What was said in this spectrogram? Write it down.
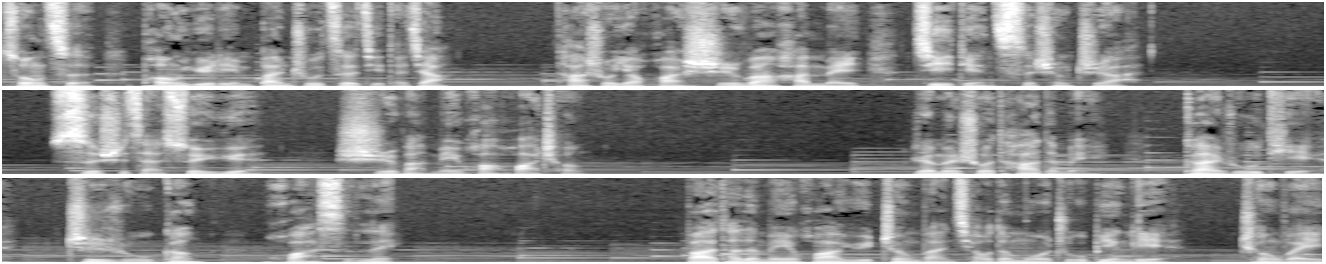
从此，彭玉麟搬出自己的家，他说要画十万寒梅祭奠此生之爱。似是在岁月，十万梅花化成。人们说她的美，干如铁，枝如钢，花似泪。把她的梅花与郑板桥的墨竹并列，称为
